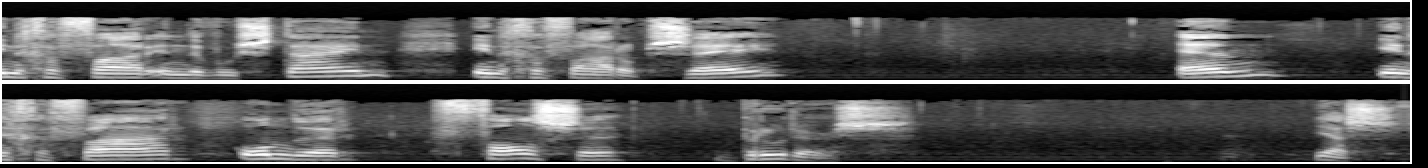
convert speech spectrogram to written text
In gevaar in de woestijn. In gevaar op zee. En in gevaar onder valse broeders. Yes.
